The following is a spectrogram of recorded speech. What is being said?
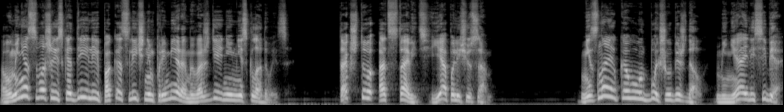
А у меня с вашей эскадрильей пока с личным примером и вождением не складывается. Так что отставить, я полечу сам. Не знаю, кого он больше убеждал, меня или себя.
